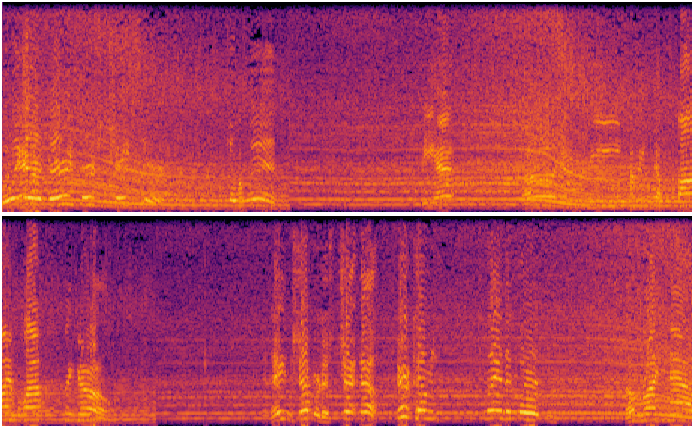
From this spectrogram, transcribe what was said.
Well, we got our very first chaser to win. We have, uh, it will be coming to five laps to go. And Hayden Shepard is checked out. Here comes Landon Morton. So right now,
